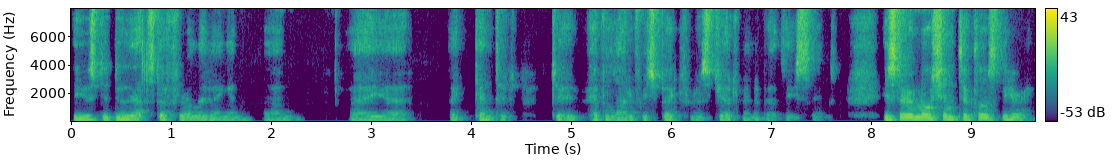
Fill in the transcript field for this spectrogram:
he used to do that stuff for a living, and um, I uh, I tend to to have a lot of respect for his judgment about these things. Is there a motion to close the hearing?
